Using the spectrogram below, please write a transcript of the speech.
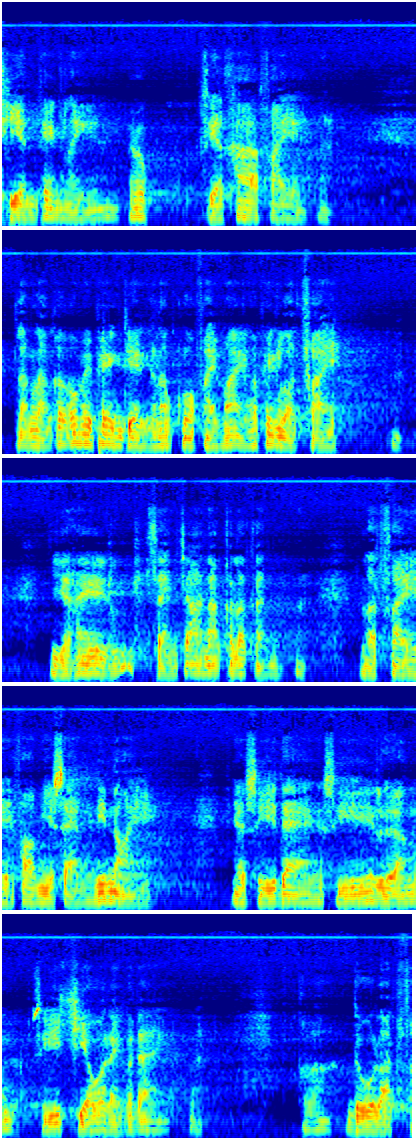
เทียนเพ่งอะไรแล้วเสียค่าไฟหลังๆเขาก็ไม่เพ่งเทียนกันแล้วกลัวไฟไหม้เขาเพ่งหลอดไฟอย่าให้แสงจ้านักก็แล้วกัน หลอดไฟพอมีแสงนิดหน่อยอย่าสีแดง สีเหลือง สีเขียวอะไรก็ได้ก็ดูหลอดไฟ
